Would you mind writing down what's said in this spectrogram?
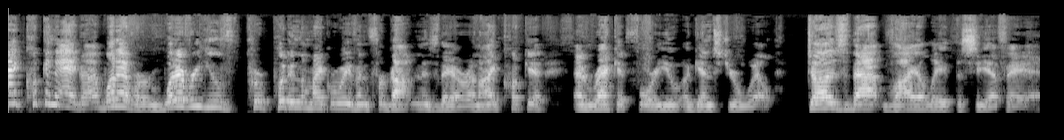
I cook an egg, uh, whatever, whatever you've put in the microwave and forgotten is there, and I cook it and wreck it for you against your will. Does that violate the CFAA?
